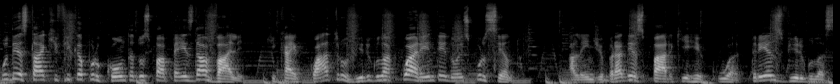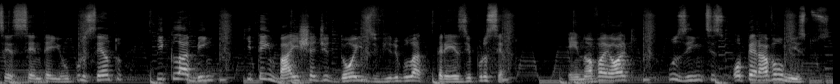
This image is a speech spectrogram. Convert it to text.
o destaque fica por conta dos papéis da Vale, que cai 4,42%, além de Bradespar, que recua 3,61%, e Clabin, que tem baixa de 2,13%. Em Nova York, os índices operavam mistos.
